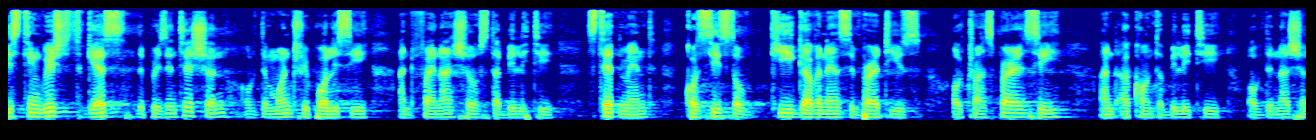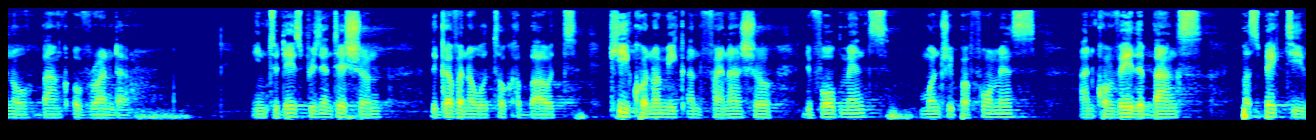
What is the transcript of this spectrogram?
Distinguished guests, the presentation of the Monetary Policy and Financial Stability Statement consists of key governance imperatives of transparency and accountability of the National Bank of Rwanda. In today's presentation, the governor will talk about key economic and financial developments, monetary performance, and convey the bank's perspective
